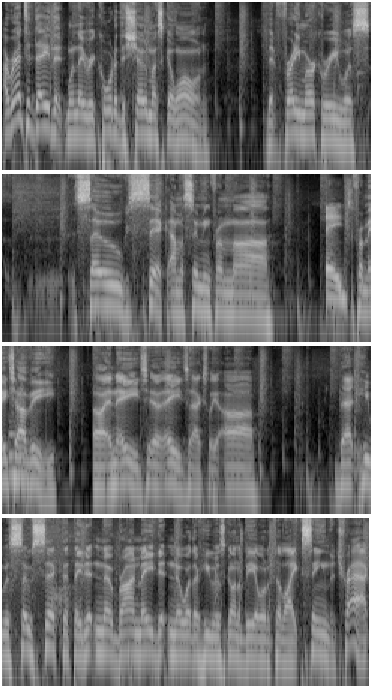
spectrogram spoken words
I read today that when they recorded the show must go on, that Freddie Mercury was so sick. I'm assuming from uh, AIDS. from HIV uh, and AIDS, uh, AIDS actually. Uh, that he was so sick that they didn't know. Brian May didn't know whether he was going to be able to like sing the track.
